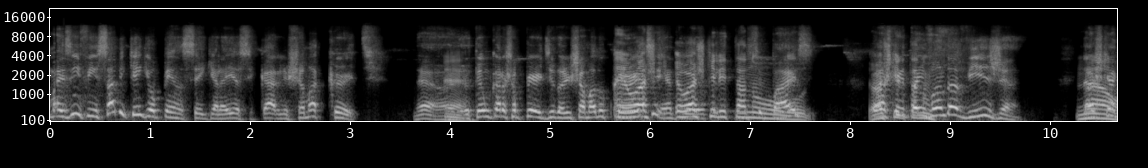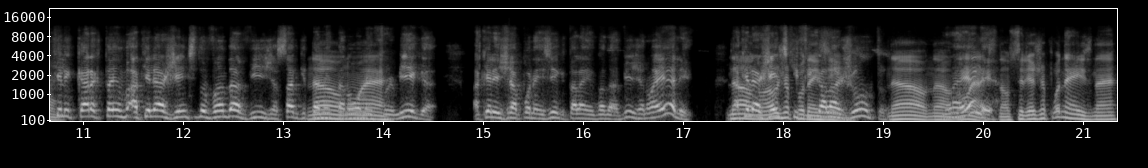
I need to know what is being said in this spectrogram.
Mas enfim, sabe quem que eu pensei que era esse cara? Ele chama Kurt. Né? É. Eu tenho um cara perdido ali chamado Kurt. Eu acho, eu acho que ele tá no. Eu, acho, que ele, ele tá, no... em WandaVision. Não. Eu acho que é aquele cara que tá em... aquele agente do WandaVision, sabe? Que também não, tá no Homem-Formiga. É. Aquele japonesinho que tá lá em WandaVision, não é ele? Não, aquele não agente é que fica lá junto. Não, não, não, é, não é. Não seria japonês, né?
